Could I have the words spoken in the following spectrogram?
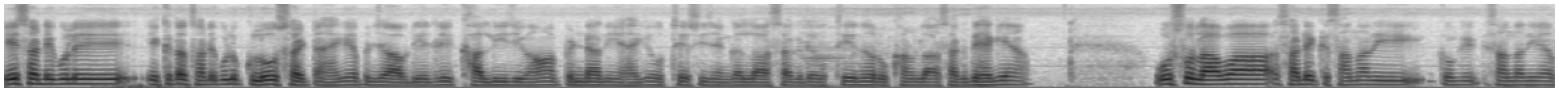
ਇਹ ਸਾਡੇ ਕੋਲੇ, ਇੱਕ ਤਾਂ ਸਾਡੇ ਕੋਲ ক্লোਜ਼ ਸਾਈਟਾਂ ਹੈਗੀਆਂ ਪੰਜਾਬ ਦੀਆਂ, ਜਿਹੜੀ ਖਾਲੀ ਜਗ੍ਹਾਵਾਂ ਪਿੰਡਾਂ ਦੀਆਂ ਹੈਗੀਆਂ, ਉੱਥੇ ਅਸੀਂ ਜੰਗਲ ਲਾ ਸਕਦੇ, ਉੱਥੇ ਇਹਨਾਂ ਰੁੱਖਾਂ ਨੂੰ ਲਾ ਸਕਦੇ ਹੈਗੇ ਆ। ਉਸ ਤੋਂ ਇਲਾਵਾ ਸਾਡੇ ਕਿਸਾਨਾਂ ਦੀ, ਕਿਉਂਕਿ ਕਿਸਾਨਾਂ ਦੀਆਂ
